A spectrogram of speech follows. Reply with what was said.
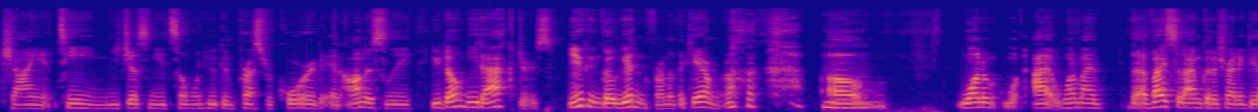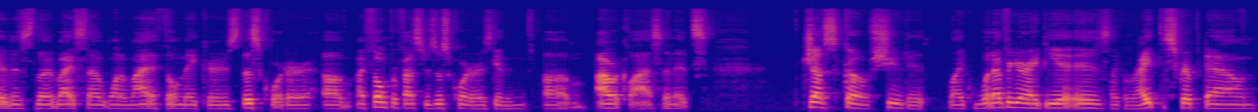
giant team. You just need someone who can press record. And honestly, you don't need actors. You can go get in front of the camera. mm-hmm. um, one of I, one of my the advice that I'm going to try to give is the advice that one of my filmmakers this quarter, um, my film professors this quarter has given um, our class, and it's just go shoot it. Like whatever your idea is, like write the script down,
